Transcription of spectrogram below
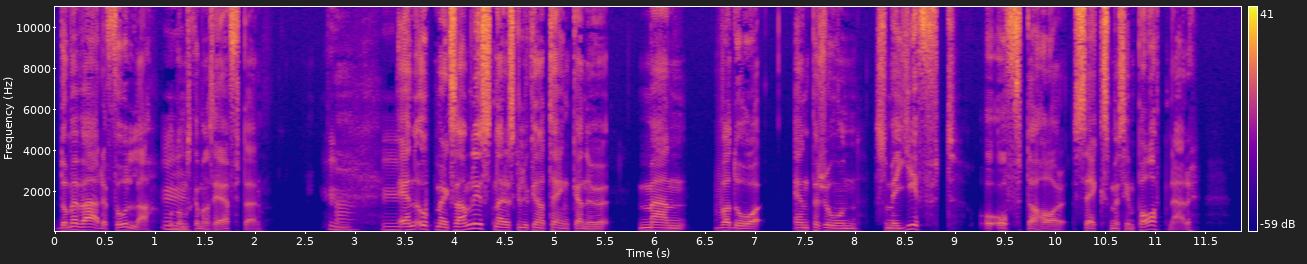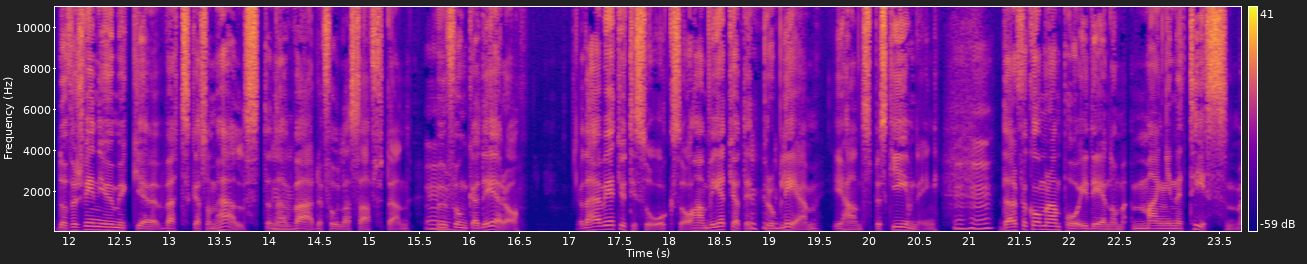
de är värdefulla och Mm. de ska man se efter. Ja. En uppmärksam lyssnare skulle kunna tänka nu, men vad då en person som är gift och ofta har sex med sin partner, då försvinner ju hur mycket vätska som helst, den här värdefulla saften. Hur funkar det då? Och det här vet ju Tissot också, han vet ju att det är ett problem i hans beskrivning. Därför kommer han på idén om magnetism.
